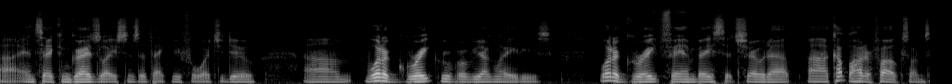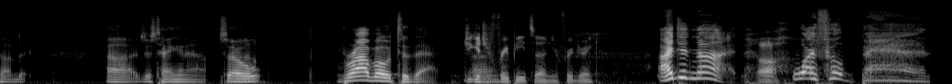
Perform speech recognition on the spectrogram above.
uh, and say congratulations and thank you for what you do. Um, what a great group of young ladies. What a great fan base that showed up. Uh, a couple hundred folks on Sunday, uh, just hanging out. So, bravo to that. Did you get your free pizza and your free drink? I did not. Oh, Well, I felt bad.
